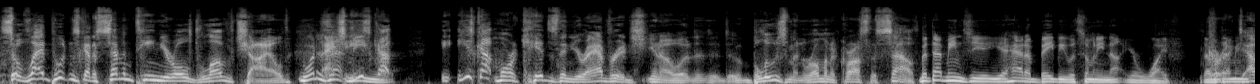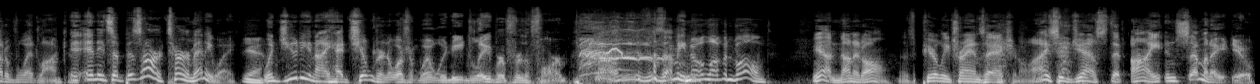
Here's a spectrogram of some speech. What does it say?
so Vlad Putin's got a 17 year old love child. What does that Actually, He's mean, got he's got more kids than your average, you know, uh, bluesman roaming across the South. but that means you, you had a baby with somebody not your wife. Is that what Correct, out of wedlock. And it's a bizarre term anyway. Yeah. When Judy and I had children, it wasn't, well, we need labor for the farm. No, I mean, no love involved. Yeah, none at all. It's purely transactional. I suggest that I inseminate you.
